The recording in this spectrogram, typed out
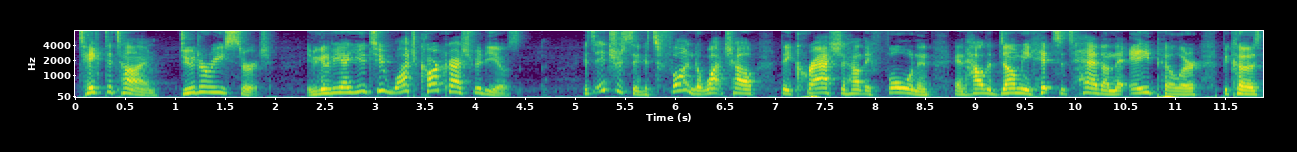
Take the time. Do the research. If you're going to be on YouTube, watch car crash videos it's interesting. It's fun to watch how they crash and how they fold and, and how the dummy hits its head on the A pillar because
